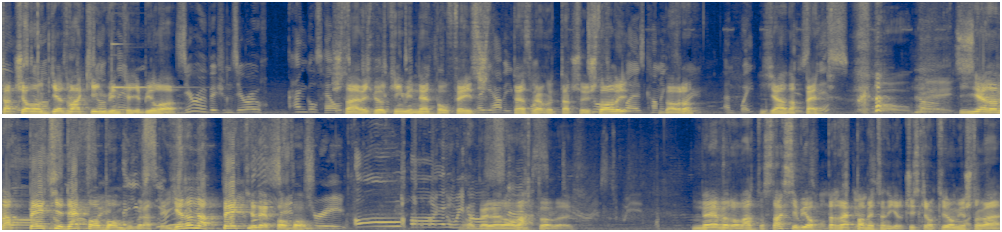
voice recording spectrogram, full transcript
Tači ono G2 Kingwin kad je bilo... Šta je već bilo, Kingwin net pa u face, ne znam kako je tačno išlo, ali... Dobro. Ja na pet. Jedan na pet je defao bombu, brate. Jedan na pet je defao bombu. Neverovatno, brate. Neverovatno. Stax je bio prepametan igrač. Iskreno, krivo mi je što ga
